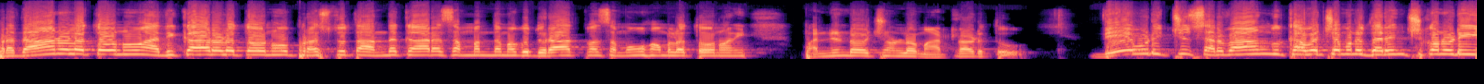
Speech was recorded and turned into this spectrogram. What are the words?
ప్రధానులతోనూ అధికారులతోనూ ప్రస్తుత అంధకార సంబంధమగు దురాత్మ సమూహములతోనూ అని పన్నెండో వచనంలో మాట్లాడుతూ దేవుడిచ్చు సర్వాంగు కవచమును ధరించుకొనుడి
